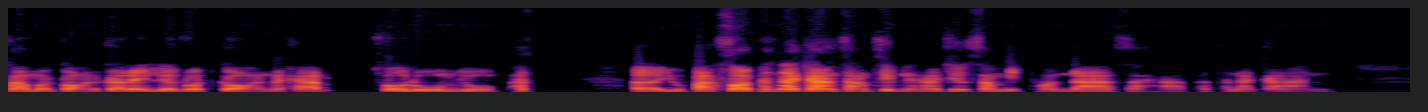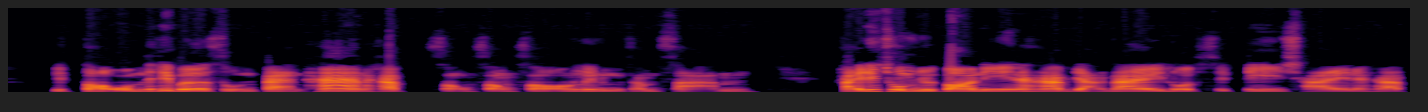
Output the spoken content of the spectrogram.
เข้ามาก่อนก็ได้เลือกรถก่อนนะครับ โชว์รูมอยู่พัทเอ่ออยู่ปากซอยพัฒนาการ 30 นะฮะชื่อ Summit Honda สหพัฒนาการ ติดต่ออมได้ที่เบอร์ 085 นะครับ 222 1133 ใครที่ชมอยู่ตอนนี้นะครับ อยากได้รถซิตี้ใช้นะครับ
